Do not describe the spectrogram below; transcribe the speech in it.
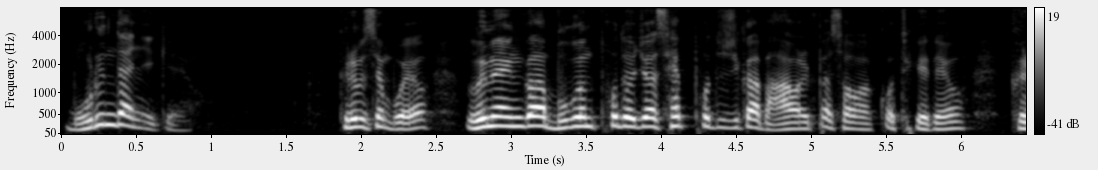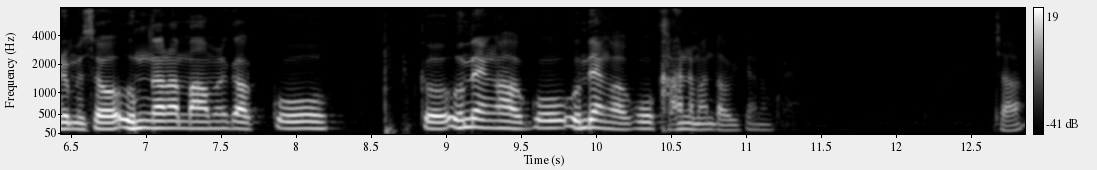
모른다는 얘기예요. 그러면서 뭐예요? 음행과 묵은 포도주와 새 포도주가 마음을 뺏어갖고 어떻게 돼요? 그러면서 음란한 마음을 갖고 그 음행하고 음행하고 간음한다고 얘기하는 거예요. 자,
